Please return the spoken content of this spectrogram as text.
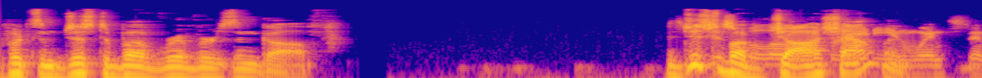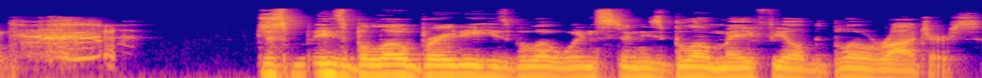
puts him just above Rivers and Goff. And Just, above Josh Brady Allen. and Winston. Just he's below Brady, he's below Winston, he's below Mayfield, below Rodgers.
